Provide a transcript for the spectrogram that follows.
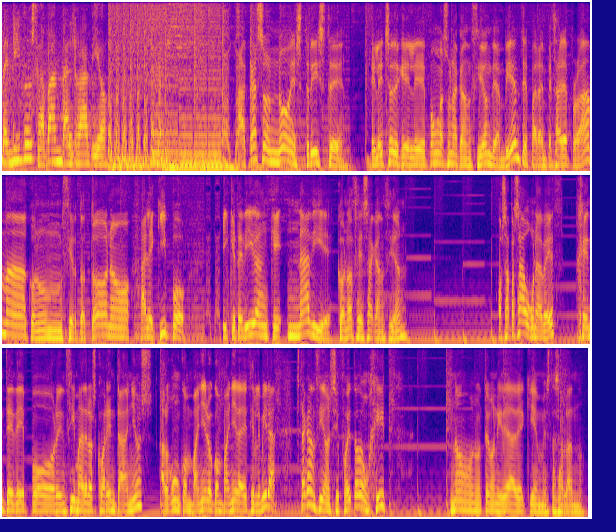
Bienvenidos a Banda al Radio. ¿Acaso no es triste el hecho de que le pongas una canción de ambiente para empezar el programa con un cierto tono al equipo y que te digan que nadie conoce esa canción? ¿Os ha pasado alguna vez? Gente de por encima de los 40 años, algún compañero o compañera decirle, mira, esta canción si fue todo un hit, no, no tengo ni idea de quién me estás hablando.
